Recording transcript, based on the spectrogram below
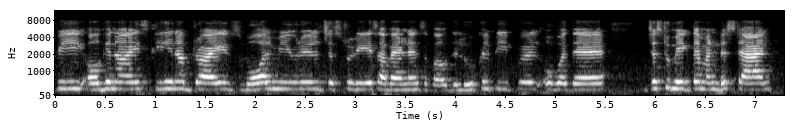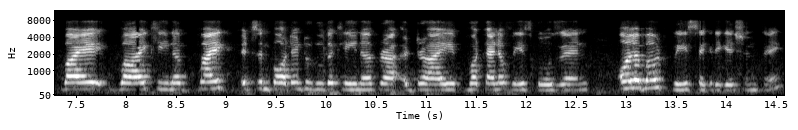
we organize cleanup drives, wall murals, just to raise awareness about the local people over there, just to make them understand why why cleanup, why it's important to do the cleanup drive, what kind of waste goes in, all about waste segregation thing.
